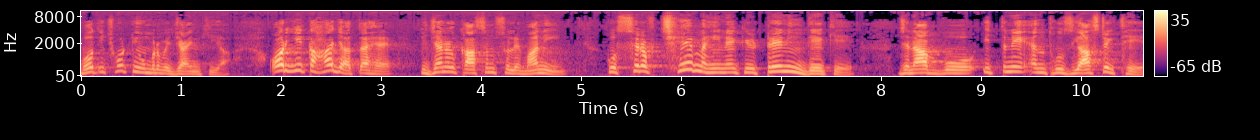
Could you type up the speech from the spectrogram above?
بہت ہی چھوٹی عمر میں جوائن کیا۔ اور یہ کہا جاتا ہے کہ جنرل قاسم سلیمانی کو صرف چھ مہینے کی ٹریننگ دے کے جناب وہ اتنے انتھوزیاسٹک تھے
